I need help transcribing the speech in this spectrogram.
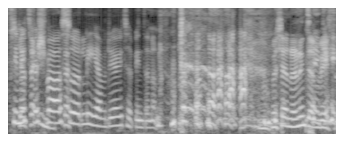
Till mitt försvar inte. så levde jag ju typ inte någon. Men känner ni inte en viss,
